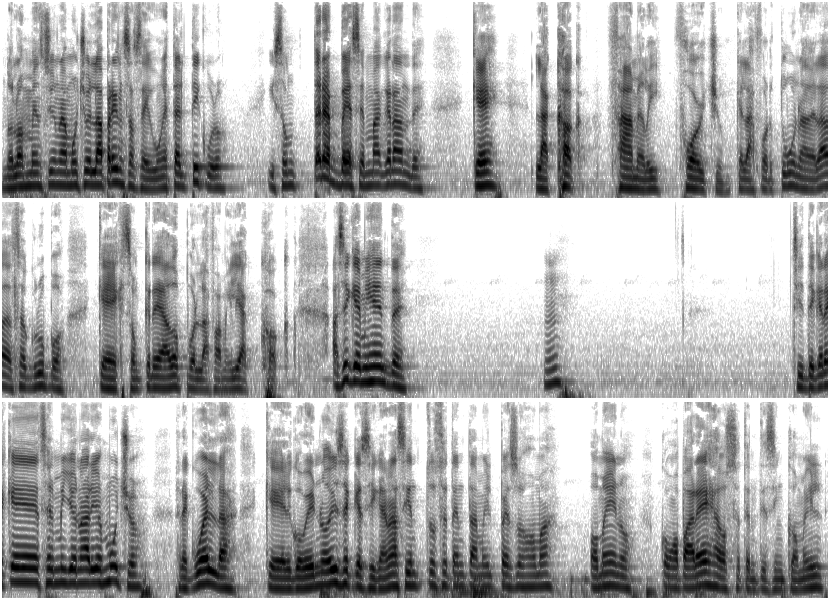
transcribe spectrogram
no los menciona mucho en la prensa, según este artículo, y son tres veces más grandes que la Koch Family Fortune, que la fortuna de, la, de esos grupos que son creados por la familia Koch. Así que mi gente, si te crees que ser millonario es mucho, recuerda que el gobierno dice que si ganas 170 mil pesos o más, o menos, como pareja, o 75 mil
